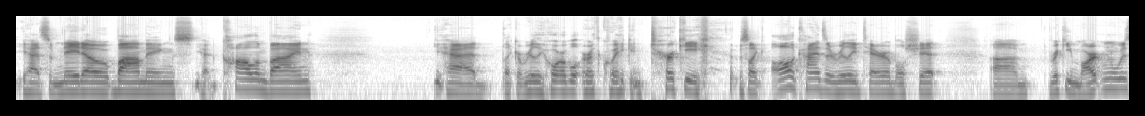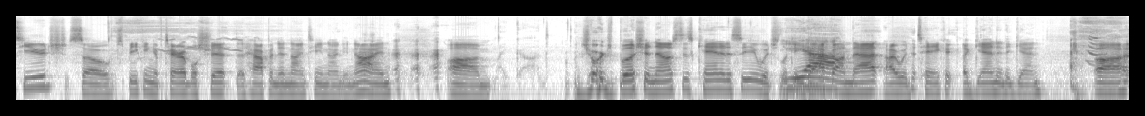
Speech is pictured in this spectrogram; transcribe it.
you had some NATO bombings. You had Columbine. You had like a really horrible earthquake in Turkey. it was like all kinds of really terrible shit. Um, Ricky Martin was huge. So speaking of terrible shit that happened in 1999, um, George Bush announced his candidacy, which looking back on that, I would take again and again. Uh,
